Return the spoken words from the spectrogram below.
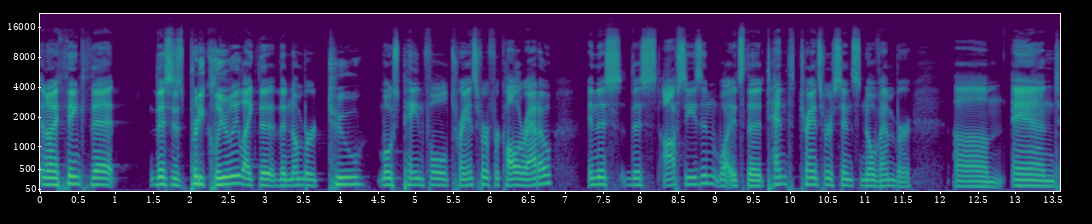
And I think that this is pretty clearly like the the number 2 most painful transfer for Colorado in this this offseason. What it's the 10th transfer since November. Um, and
